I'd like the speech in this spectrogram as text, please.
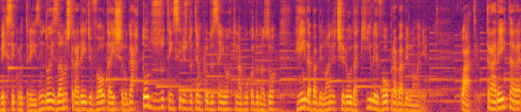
Versículo 3: Em dois anos trarei de volta a este lugar todos os utensílios do templo do Senhor que Nabucodonosor, rei da Babilônia, tirou daqui e levou para a Babilônia. 4. Trarei, tra...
